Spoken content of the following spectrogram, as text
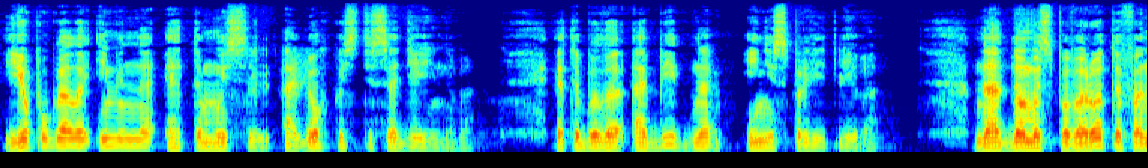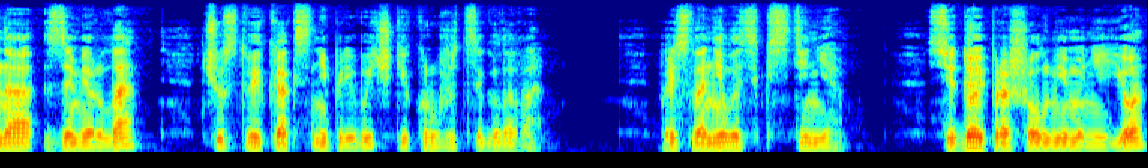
Ее пугала именно эта мысль о легкости содеянного. Это было обидно и несправедливо. На одном из поворотов она замерла, чувствуя, как с непривычки кружится голова. Прислонилась к стене. Седой прошел мимо нее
